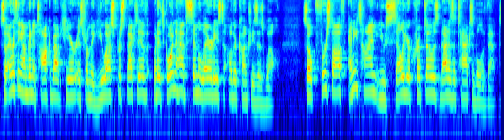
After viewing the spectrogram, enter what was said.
So, everything I'm going to talk about here is from the US perspective, but it's going to have similarities to other countries as well. So, first off, anytime you sell your cryptos, that is a taxable event.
